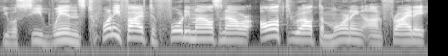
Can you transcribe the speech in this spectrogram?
You will see winds 25 to 40 miles an hour all throughout the morning on Friday,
